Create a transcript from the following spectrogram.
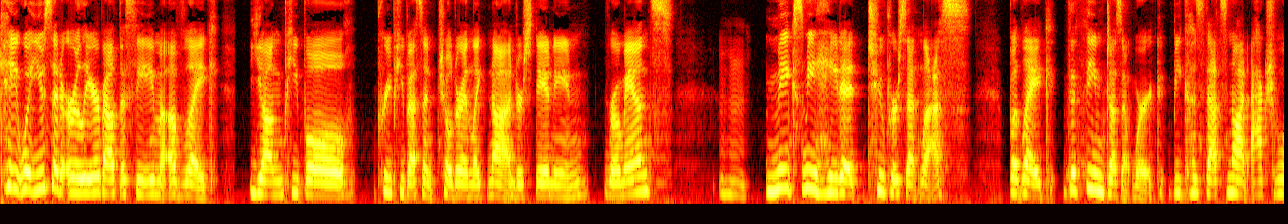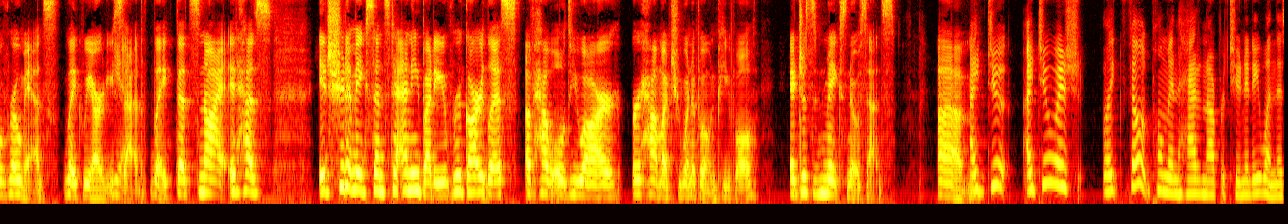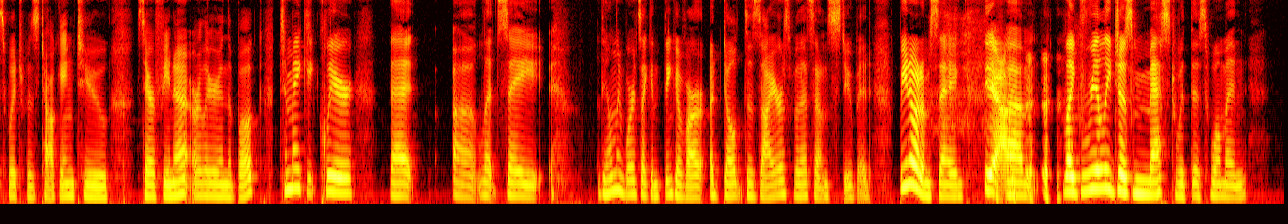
Kate, what you said earlier about the theme of like young people, prepubescent children, like not understanding romance mm-hmm. makes me hate it 2% less. But like the theme doesn't work because that's not actual romance, like we already Yeah. said. Like that's not, it has, it shouldn't make sense to anybody, regardless of how old you are or how much you want to bone people. It just makes no sense. Um, I do I do wish like Philip Pullman had an opportunity when this witch was talking to Serafina earlier in the book to make it clear that uh let's say the only words I can think of are adult desires, but that sounds stupid. But you know what I'm saying? yeah. Um like really just messed with this woman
